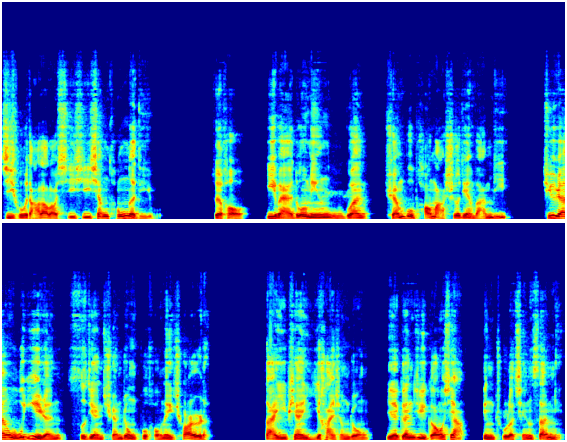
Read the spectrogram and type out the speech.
几乎达到了息息相通的地步。最后，一百多名武官全部跑马射箭完毕，居然无一人四箭全中布侯内圈的。在一片遗憾声中，也根据高下定出了前三名。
